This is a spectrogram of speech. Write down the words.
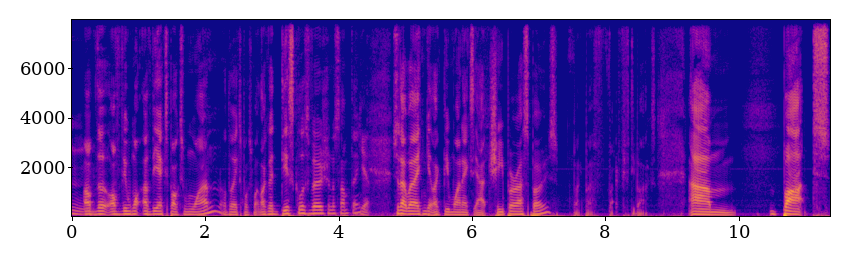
Mm. of the of the one- of the Xbox One or the Xbox One, like a discless version or something. Yeah. So that way they can get like the One X out cheaper, I suppose, like by fifty bucks. Um, but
